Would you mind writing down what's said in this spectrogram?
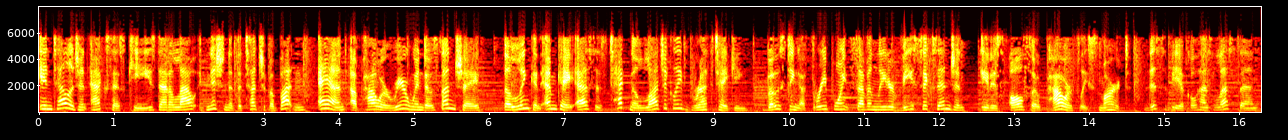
intelligent access keys that allow ignition at the touch of a button, and a power rear window sunshade, the Lincoln MKS is technologically breathtaking. Boasting a 3.7-liter V6 engine, it is also powerfully smart. This vehicle has less than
